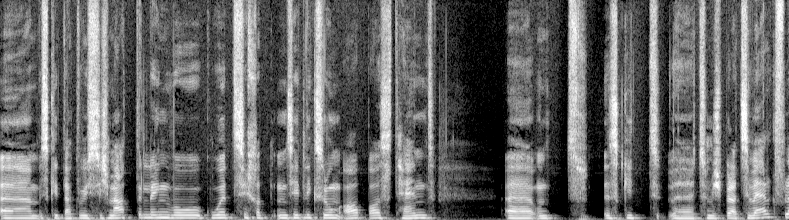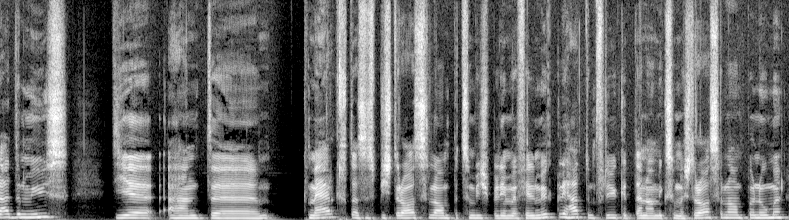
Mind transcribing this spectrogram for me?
Ähm, es gibt auch gewisse Schmetterlinge, die gut sich an den Siedlungsraum angepasst haben. Äh, und es gibt äh, zum Beispiel auch Zwergfledermäuse, die haben äh, gemerkt, dass es bei Strassenlampen zum Beispiel immer viel Mückli hat und fliegen dann um eine Strassenlampe herum.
